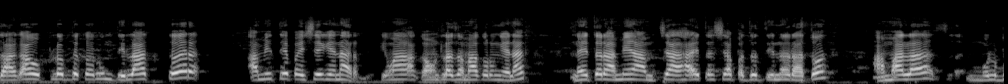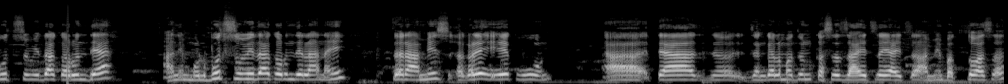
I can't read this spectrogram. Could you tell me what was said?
जागा उपलब्ध करून दिला तर आम्ही ते पैसे घेणार किंवा अकाउंटला जमा करून घेणार. नाहीतर आम्ही आमच्या आहे तशा पद्धतीनं राहतो. आम्हाला मूलभूत सुविधा करून द्या. आणि मूलभूत सुविधा करून दिला नाही तर आम्ही सगळे एक होऊन त्या ज- जंगलमधून कसं जायचं यायचं आम्ही बघतो असं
